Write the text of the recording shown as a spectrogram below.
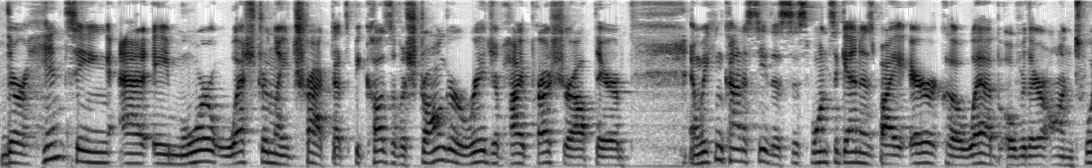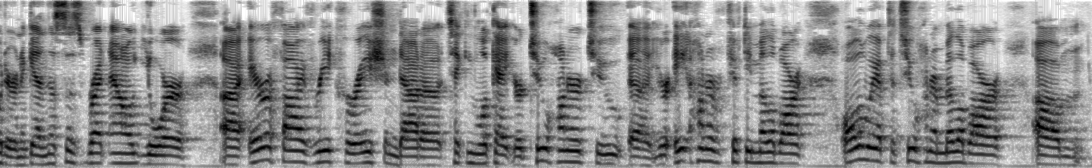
They're hinting at a more westerly track. That's because of a stronger ridge of high pressure out there. And we can kind of see this. This once again is by Erica Webb over there on Twitter. And again, this is right now your uh, ERA 5 recreation data, taking a look at your 200 to uh, your 850 millibar all the way up to 200 millibar um,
